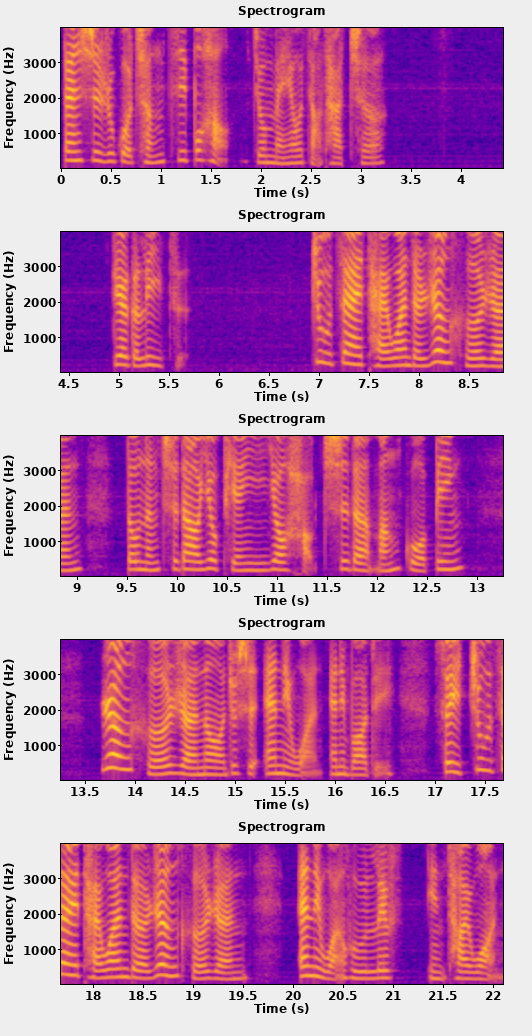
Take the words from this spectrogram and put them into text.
但是如果成绩不好，就没有脚踏车。第二个例子，住在台湾的任何人都能吃到又便宜又好吃的芒果冰。任何人哦，就是 anyone，anybody。所以住在台湾的任何人，anyone who lives in Taiwan，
